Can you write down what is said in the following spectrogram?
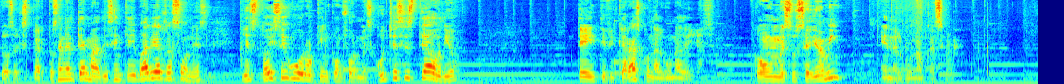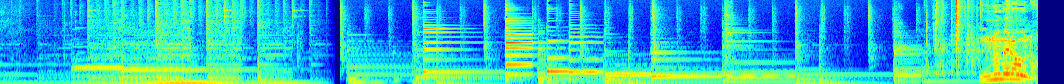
Los expertos en el tema dicen que hay varias razones y estoy seguro que conforme escuches este audio, te identificarás con alguna de ellas, como me sucedió a mí en alguna ocasión. Número 1.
